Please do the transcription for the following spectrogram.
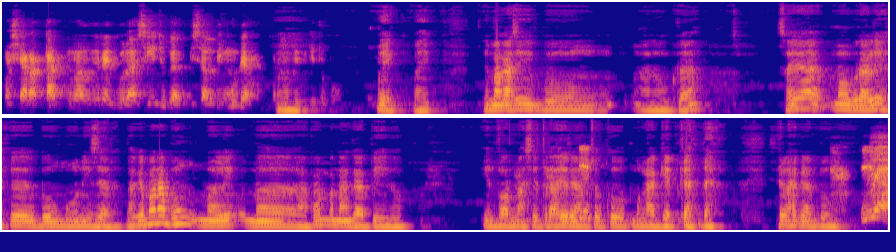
masyarakat melalui regulasi juga bisa lebih mudah lebih begitu Bu. Baik, baik. Terima kasih Bung Anugrah. Saya mau beralih ke Bung Munizar. Bagaimana Bung meli- me- apa, menanggapi itu? informasi terakhir yang I- cukup mengagetkan? Silakan Bung. Iya,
